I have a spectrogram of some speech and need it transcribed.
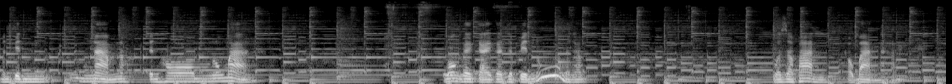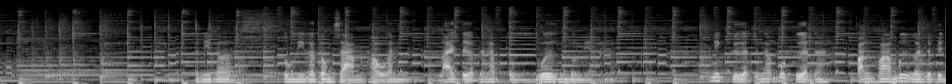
มันเป็นน้ำเนาะเป็นหอมลงมามองไกลๆก็จะเป็นนู้นนะครับหัสะพานเขาบ้านนะครับตอนนี้ก็ตรงนี้ก็ต้องซามเขากันหลายเติบนะครับ ตรงเวิร์งตรงนี้นะครับไม่เกิดนะครับว่าเกิดนะฝั่งขวามือก็จะเป็น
